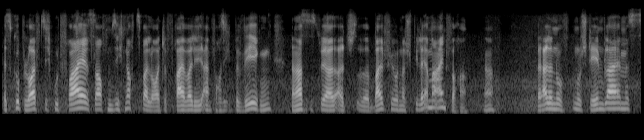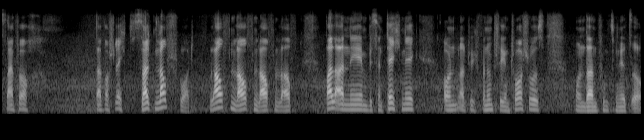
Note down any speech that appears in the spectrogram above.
der Scoop läuft sich gut frei, es laufen sich noch zwei Leute frei, weil die einfach sich bewegen. Dann hast du ja als äh, ballführender Spieler immer einfacher. Ja? Wenn alle nur, nur stehen bleiben, ist es einfach, einfach schlecht. Es ist halt ein Laufsport. Laufen, laufen, laufen, laufen. Ball annehmen, bisschen Technik und natürlich vernünftigen Torschuss und dann funktioniert es auch.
